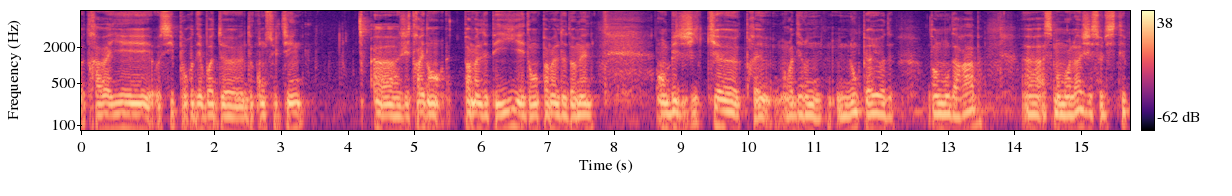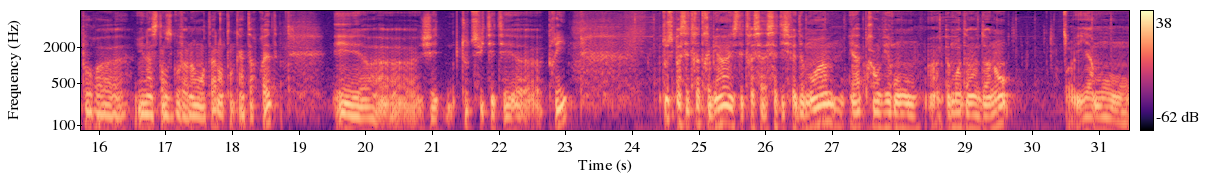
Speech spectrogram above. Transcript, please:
travaillé aussi pour des boîtes de, de consulting. Euh, j'ai travaillé dans pas mal de pays et dans pas mal de domaines. En Belgique, euh, après, on va dire une, longue période dans le monde arabe, euh, à ce moment-là, j'ai sollicité pour une instance gouvernementale en tant qu'interprète et j'ai tout de suite été pris. Tout se passait très très bien, ils étaient très satisfaits de moi. Et après environ un peu moins d'un an, il y a mon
